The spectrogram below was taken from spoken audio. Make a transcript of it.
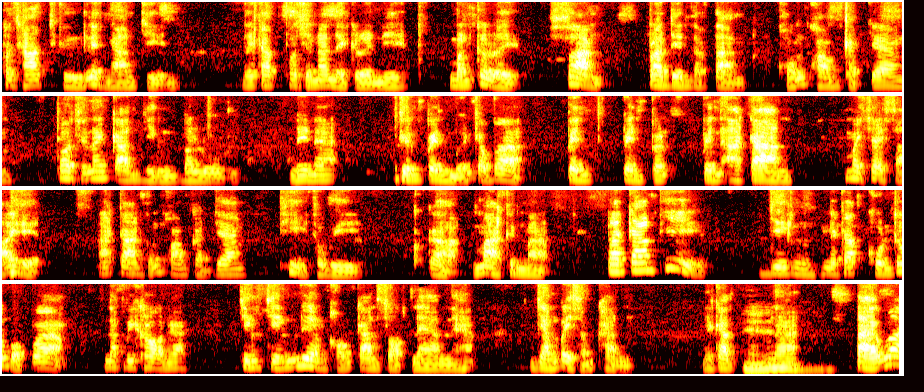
ประชาคือเล่นงานจีนนะครับ เพราะฉะนั้นในกรณีมันก็เลยสร้างประเด็นต่างๆของความขัดแย้ง เพราะฉะนั้นการยิงบอลลูนนี่นะจึงเป็นเหมือนกับว่าเป็นเป็นเป็นเป็นอาการไม่ใช่สาเหตุ อาการของความขัดแย้ง ที่ทวีมากขึ้นมาก แต่การที่ยิงนะครับ คนก็บอกว่านักวิเคราะห์นะจริง ๆ เรื่องของการสอดแนมนะครับยังไม่สำคัญนะครับนะแต่ว่า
